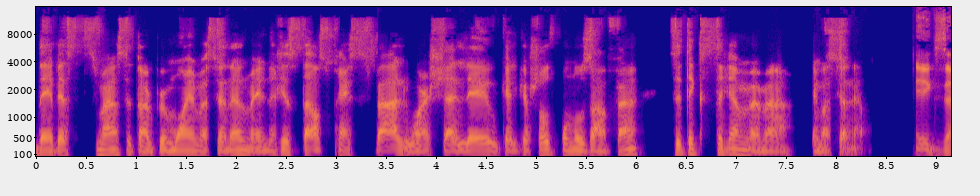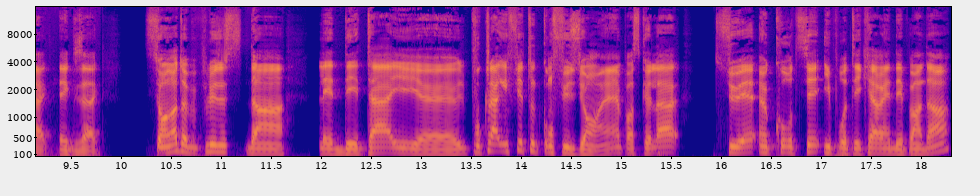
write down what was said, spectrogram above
d'investissement, c'est un peu moins émotionnel, mais une résidence principale ou un chalet ou quelque chose pour nos enfants, c'est extrêmement émotionnel. Exact, exact. Si on rentre un peu plus dans les détails, euh, pour clarifier toute confusion, hein, parce que là, tu es un courtier hypothécaire indépendant.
